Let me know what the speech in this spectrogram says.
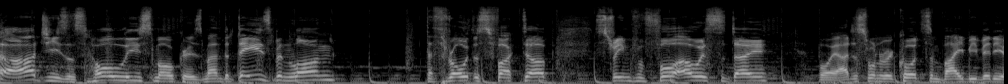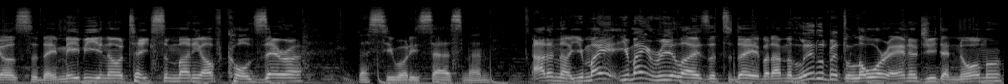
Ah, oh, Jesus, holy smokers, man. The day's been long. The throat is fucked up. Streamed for four hours today. Boy, I just want to record some vibey videos today. Maybe, you know, take some money off coldzera. Let's see what he says, man. I don't know. You might you might realize it today, but I'm a little bit lower energy than normal.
